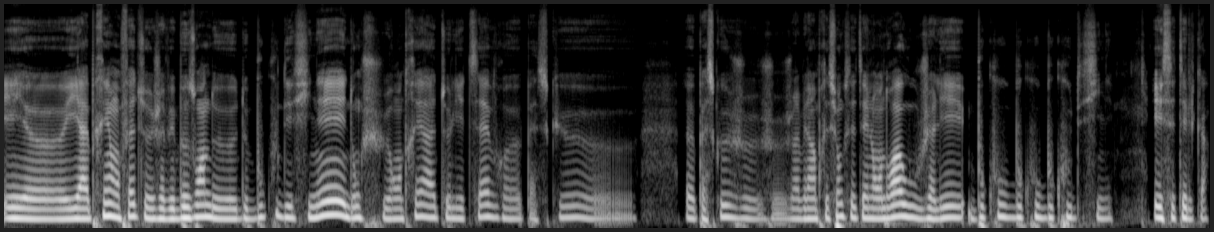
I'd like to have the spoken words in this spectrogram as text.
Et, et après, en fait, j'avais besoin de, de, beaucoup dessiner et donc je suis rentrée à Atelier de Sèvres parce que parce que j'avais l'impression que c'était l'endroit où j'allais beaucoup, beaucoup, beaucoup dessiner. Et c'était le cas.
